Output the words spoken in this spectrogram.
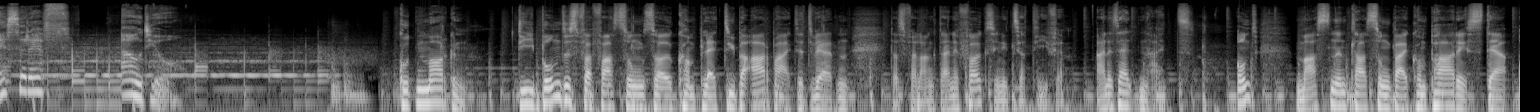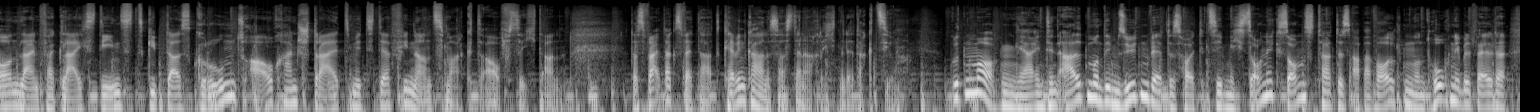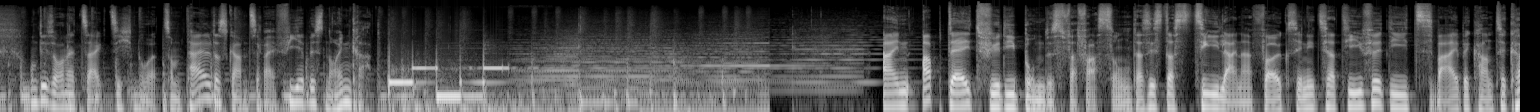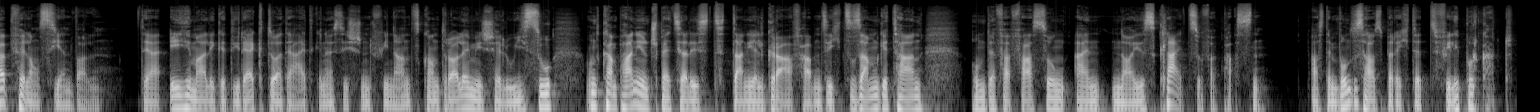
SRF Audio. Guten Morgen. Die Bundesverfassung soll komplett überarbeitet werden. Das verlangt eine Volksinitiative. Eine Seltenheit. Und Massenentlassung bei Comparis. Der Online-Vergleichsdienst gibt als Grund auch einen Streit mit der Finanzmarktaufsicht an. Das Freitagswetter hat Kevin Kahnes aus der Nachrichtenredaktion. Guten Morgen. Ja, in den Alpen und im Süden wird es heute ziemlich sonnig, sonst hat es aber Wolken und Hochnebelfelder und die Sonne zeigt sich nur zum Teil, das Ganze bei 4 bis 9 Grad. Ein Update für die Bundesverfassung. Das ist das Ziel einer Volksinitiative, die zwei bekannte Köpfe lancieren wollen. Der ehemalige Direktor der eidgenössischen Finanzkontrolle Michel Luissou und Kampagnenspezialist Daniel Graf haben sich zusammengetan, um der Verfassung ein neues Kleid zu verpassen. Aus dem Bundeshaus berichtet Philipp Burkhardt.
